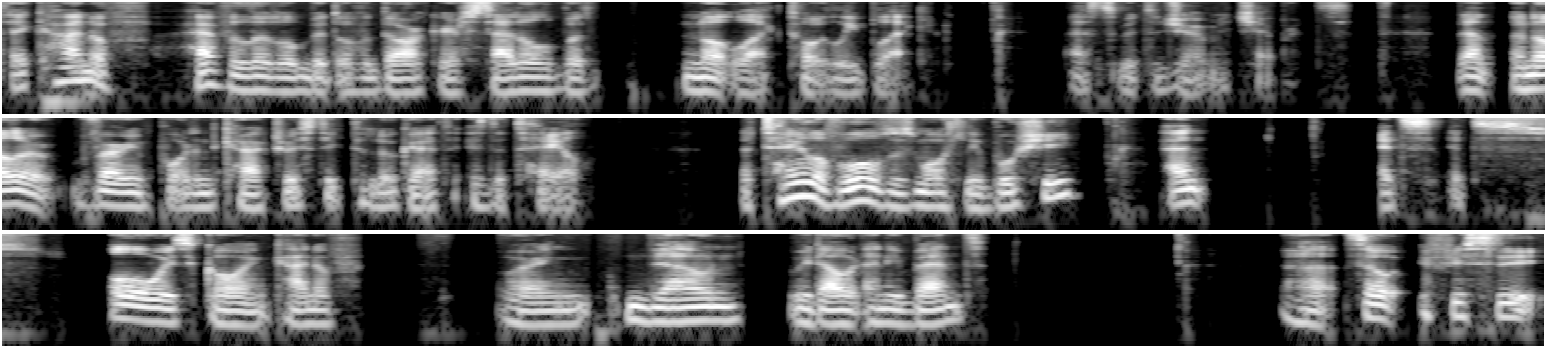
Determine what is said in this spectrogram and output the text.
they kind of have a little bit of a darker saddle, but not like totally black, as with the German Shepherds. Then another very important characteristic to look at is the tail. The tail of wolves is mostly bushy, and it's it's always going kind of wearing down without any bend. Uh, so if you see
